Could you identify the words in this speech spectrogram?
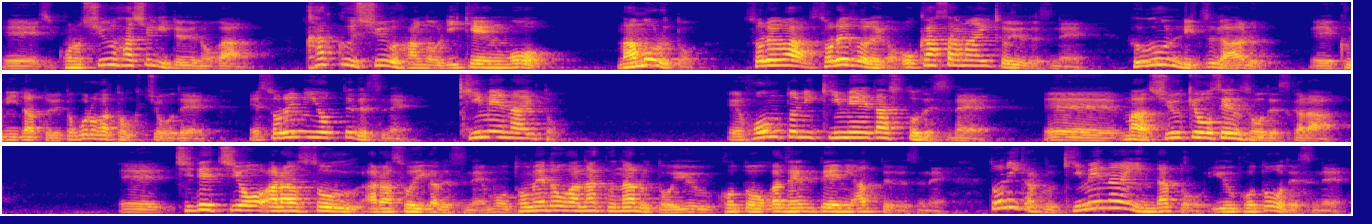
えーこの宗派主義というのが各宗派の利権を守ると。それはそれぞれが犯さないというですね不分率がある、え国だというところが特徴でえそれによってですね決めないと。え本当に決め出すとですね、えーまあ宗教戦争ですから、えー血で血を争う争いがですね、もう止めどがなくなるということが前提にあってですね、とにかく決めないんだということをですね、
